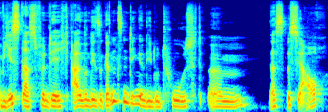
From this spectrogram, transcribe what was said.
wie ist das für dich? Also diese ganzen Dinge, die du tust, ähm, das ist ja auch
